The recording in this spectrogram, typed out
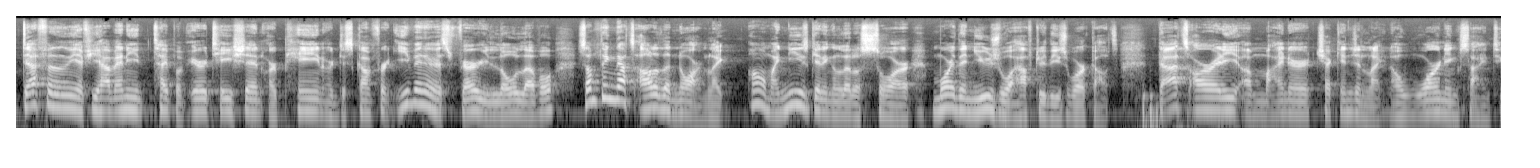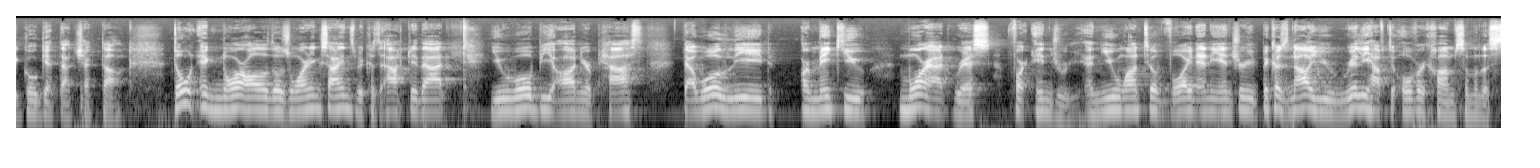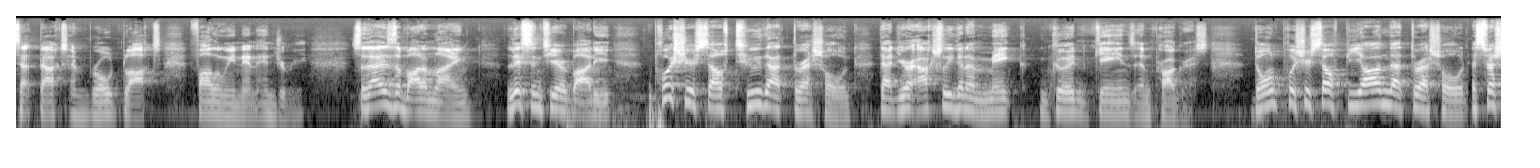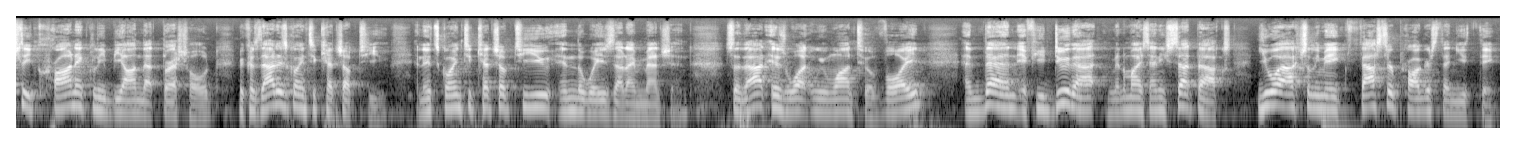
Definitely, if you have any type of irritation or pain or discomfort, even if it's very low level, something that's out of the norm, like, oh, my knee is getting a little sore more than usual after these workouts. That's already a minor check engine light, a warning sign to go get that checked out. Don't ignore all of those warning signs because after that, you will be on your path that will lead or make you more at risk for injury and you want to avoid any injury because now you really have to overcome some of the setbacks and roadblocks following an injury. So that is the bottom line. Listen to your body, push yourself to that threshold that you're actually going to make good gains and progress. Don't push yourself beyond that threshold, especially chronically beyond that threshold, because that is going to catch up to you. And it's going to catch up to you in the ways that I mentioned. So that is what we want to avoid. And then if you do that, minimize any setbacks, you will actually make faster progress than you think.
